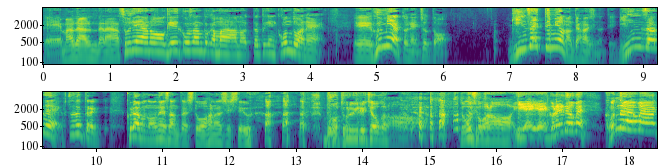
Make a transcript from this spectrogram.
えー、まだあるんだな。それで、あの、芸妓さんとか、まあ、あの、やった時に、今度はね、えー、フミヤとね、ちょっと、銀座行ってみようなんて話になって、銀座で、普通だったら、クラブのお姉さんたちとお話しして、うわ ボトル入れちゃおうかな。どうしようかな。いやいや、これでお前、こんなお前開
